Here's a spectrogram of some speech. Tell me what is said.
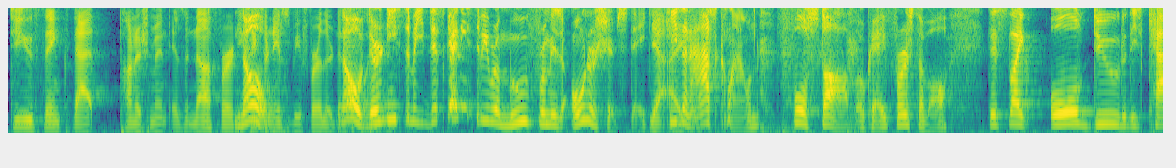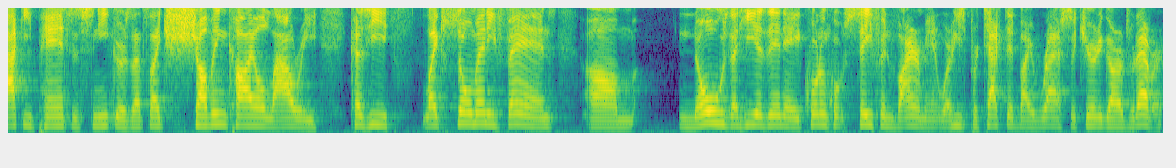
do you think that punishment is enough, or do you no. think there needs to be further? No, there needs to be. This guy needs to be removed from his ownership stake. Yeah, he's an ass clown. Full stop. Okay, first of all, this like old dude with these khaki pants and sneakers that's like shoving Kyle Lowry because he, like so many fans, um, knows that he is in a quote unquote safe environment where he's protected by refs, security guards, whatever.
